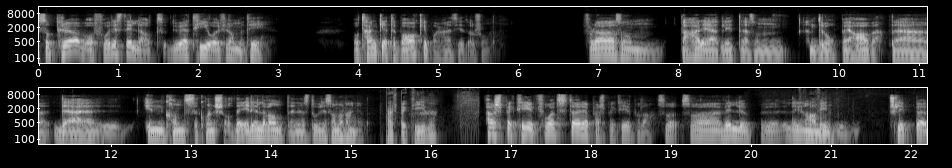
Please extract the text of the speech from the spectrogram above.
så prøv å forestille deg at du er ti år fram i tid, og tenke tilbake på denne situasjonen. For det er sånn det her er et lite sånn en dråpe i havet. Det, det, inconsequential. Det er irrelevant i den store sammenhengen. Perspektiv? Perspektiv. Få et større perspektiv på det. Så, så vil du uh, liksom ja, slippe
